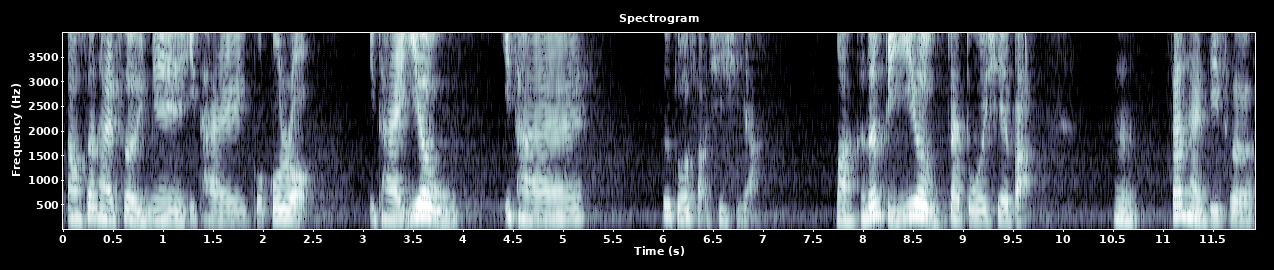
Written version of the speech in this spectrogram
然后三台车里面一台 GoGoRo，一台一二五，一台这多少 CC 呀？嘛，可能比一二五再多一些吧。嗯，三台机车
